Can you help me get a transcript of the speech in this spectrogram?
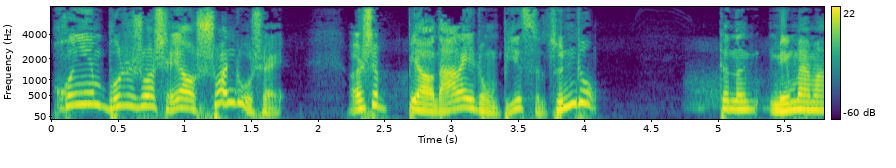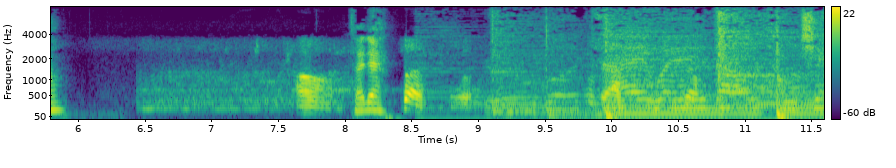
婚姻不是说谁要拴住谁，而是表达了一种彼此尊重，这能明白吗？哦，再见。这是如果再回到从前，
